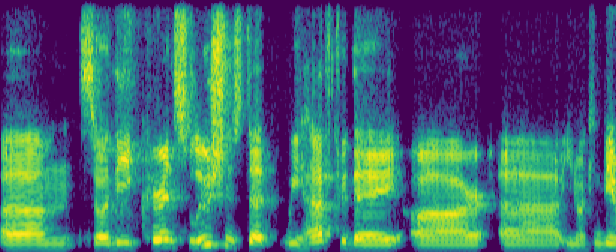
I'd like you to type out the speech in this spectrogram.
Um, so the current solutions that we have today are, uh, you know, can be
